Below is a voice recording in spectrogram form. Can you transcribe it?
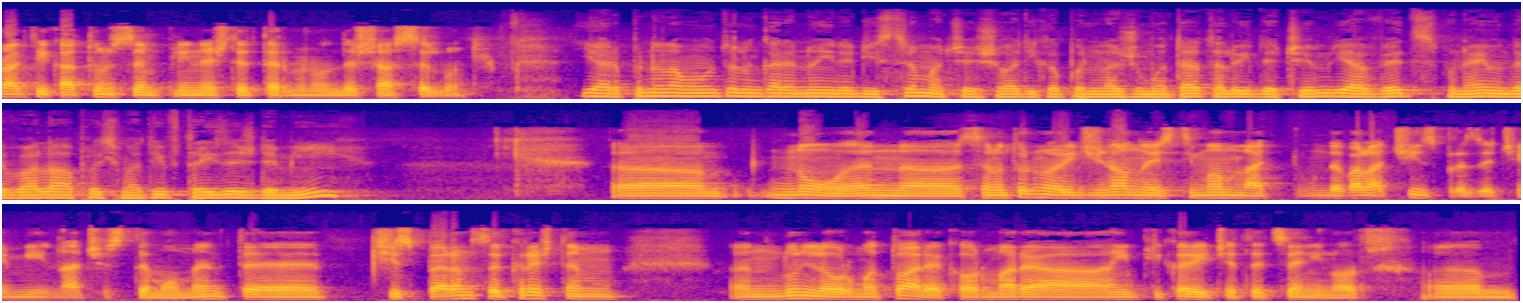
practic atunci se împlinește termenul de șase luni. Iar până la momentul în care noi înregistrăm acest show, adică până la jumătatea lui decembrie, aveți, spuneai, undeva la aproximativ 30 de mii? Uh, nu, în uh, semnăturile original noi estimăm la undeva la 15.000 în aceste momente și sperăm să creștem în lunile următoare ca urmare a implicării cetățenilor. Uh,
